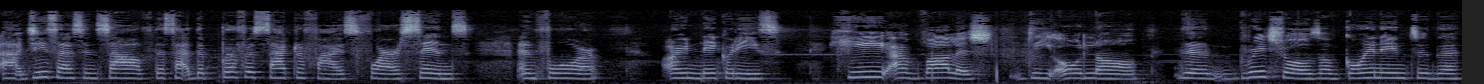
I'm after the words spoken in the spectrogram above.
uh, Jesus himself, the, the perfect sacrifice for our sins and for our iniquities. He abolished the old law, the rituals of going into the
